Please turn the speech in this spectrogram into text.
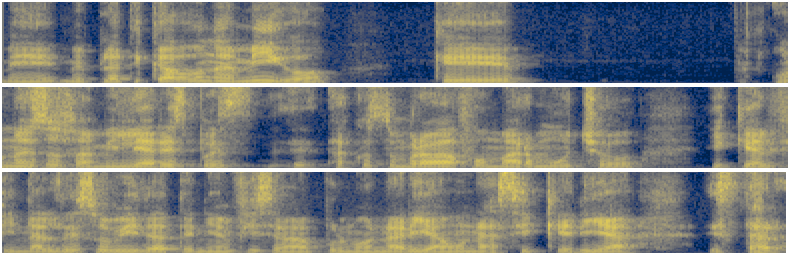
me, platicaba un amigo que uno de sus familiares pues eh, acostumbraba a fumar mucho y que al final de su vida tenía enfisema pulmonar y aún así quería estar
